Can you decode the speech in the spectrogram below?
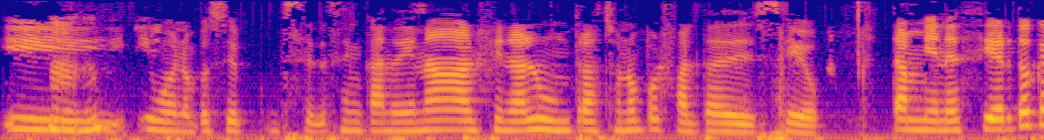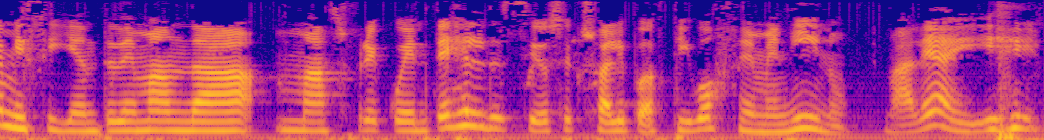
y, y, bueno, pues se, se, desencadena al final un trastorno por falta de deseo. También es cierto que mi siguiente demanda más frecuente es el deseo sexual hipoactivo femenino, ¿vale? Ahí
